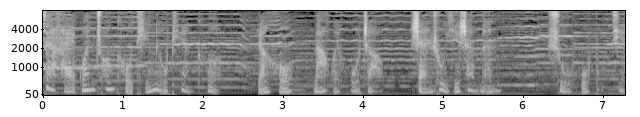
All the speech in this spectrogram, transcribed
在海关窗口停留片刻，然后拿回护照，闪入一扇门，疏忽不见。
